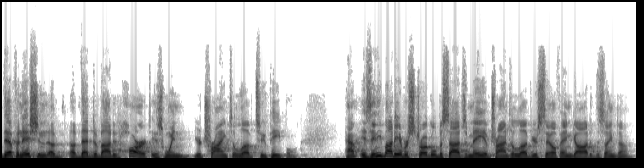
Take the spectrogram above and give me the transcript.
Definition of, of that divided heart is when you're trying to love two people. How, has anybody ever struggled besides me of trying to love yourself and God at the same time?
